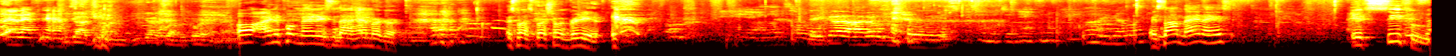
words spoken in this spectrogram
No, that's You got you. on- You got you. on- Go ahead, man. Oh, I didn't put mayonnaise in that hamburger. It's my special ingredient. Take a, I don't eat mayonnaise. Oh, you got like It's not mayonnaise. It's seafood.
